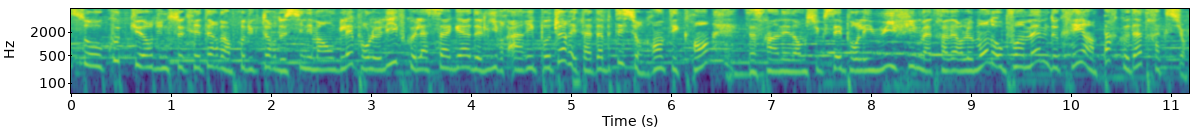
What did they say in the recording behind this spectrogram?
Grâce au coup de cœur d'une secrétaire d'un producteur de cinéma anglais pour le livre que la saga de livres Harry Potter est adaptée sur grand écran. Ça sera un énorme succès pour les huit films à travers le monde, au point même de créer un parc d'attractions.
